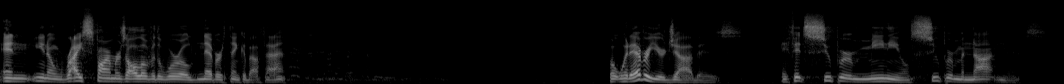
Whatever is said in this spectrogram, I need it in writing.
And you know, rice farmers all over the world never think about that. but whatever your job is, if it's super menial, super monotonous,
